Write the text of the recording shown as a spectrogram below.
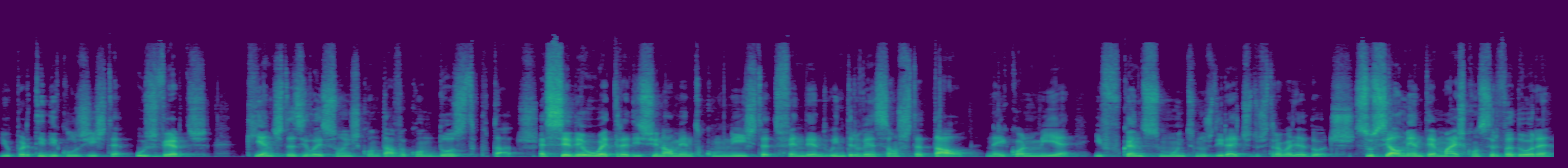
e o Partido Ecologista Os Verdes, que antes das eleições contava com 12 deputados. A CDU é tradicionalmente comunista, defendendo intervenção estatal na economia e focando-se muito nos direitos dos trabalhadores. Socialmente é mais conservadora,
